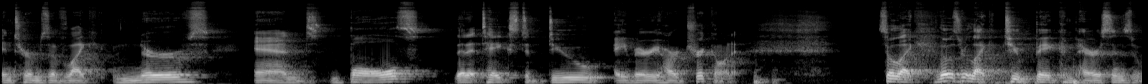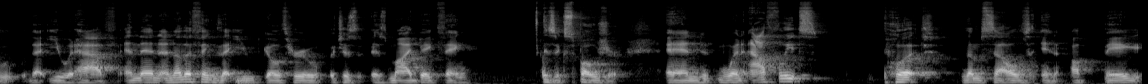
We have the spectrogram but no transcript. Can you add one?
in terms of like nerves and balls that it takes to do a very hard trick on it. So like those are like two big comparisons that you would have. And then another thing that you go through, which is is my big thing, is exposure. And when athletes put themselves in a big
